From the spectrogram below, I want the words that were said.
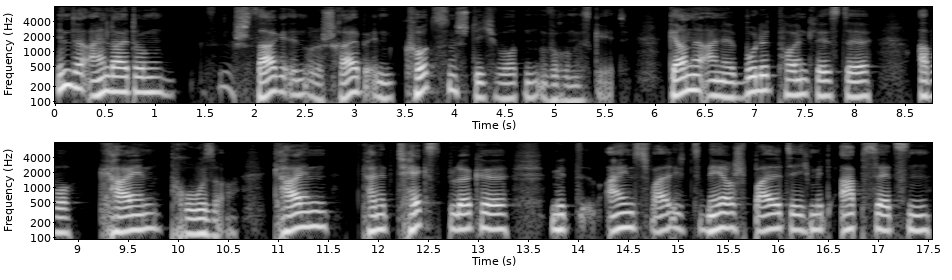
In der Einleitung sage in oder schreibe in kurzen Stichworten, worum es geht. Gerne eine Bullet Point Liste, aber kein Prosa, kein keine Textblöcke mit einspaltig, mehrspaltig, mit Absätzen.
